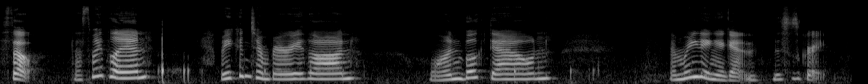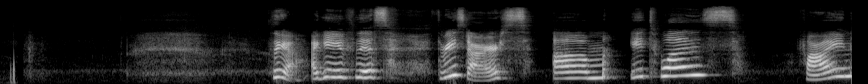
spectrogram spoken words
So that's my plan. Happy Contemporary-a-thon. One book down. I'm reading again. This is great. So yeah, I gave this three stars. Um, it was fine.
